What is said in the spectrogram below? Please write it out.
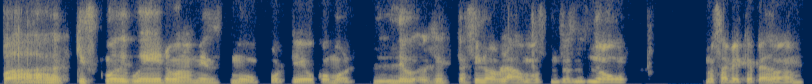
fuck, que es como de, güey, no mames, como, ¿por qué o cómo? casi no hablábamos, entonces no, no sabía qué pedo, ¿no?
